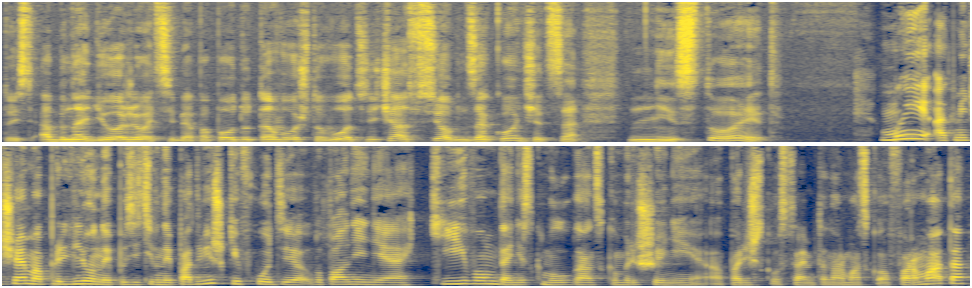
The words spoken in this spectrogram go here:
То есть обнадеживать себя по поводу того, что вот сейчас все закончится, не стоит. Мы отмечаем определенные позитивные подвижки в ходе выполнения Киевом, Донецком и Луганском решений Парижского саммита нормандского формата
